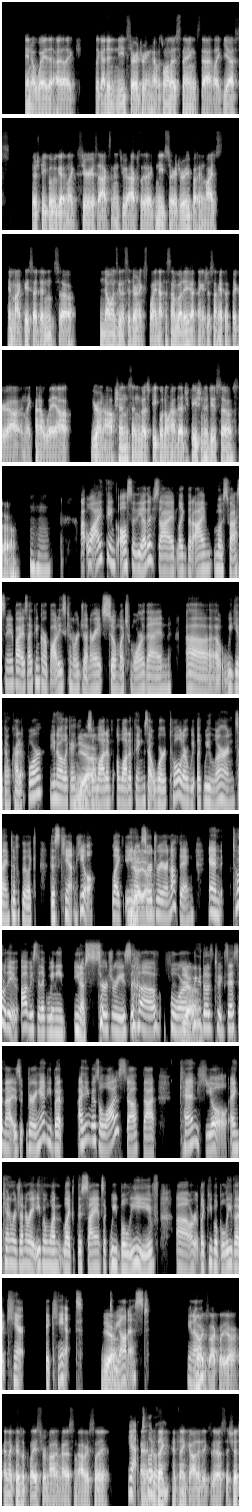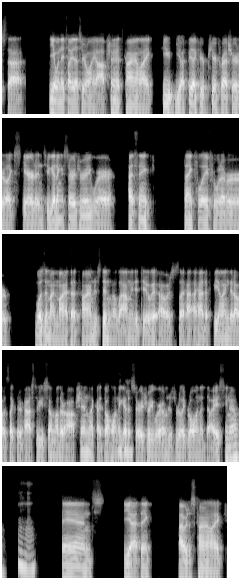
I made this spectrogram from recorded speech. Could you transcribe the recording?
in a way that I like. Like I didn't need surgery. And that was one of those things that like yes, there's people who get in like serious accidents who actually like need surgery, but in my in my case, I didn't. So no one's going to sit there and explain that to somebody. I think it's just something you have to figure out and like kind of weigh out your own options. And most people don't have the education to do so. So, mm-hmm. I, well, I think also the other side, like that I'm most fascinated by, is I think our bodies can regenerate so much more than uh we give them credit for. You know, like I think yeah. there's a lot of a lot of things that we're told or we like we learn scientifically, like this can't heal like you know yeah. surgery or nothing and totally obviously like we need you know surgeries uh, for yeah. we need those to exist and that is very handy but i think there's a lot of stuff that can heal and can regenerate even when like the science like we believe uh, or like people believe that it can't it can't yeah to be honest you know no exactly yeah and like there's a place for modern medicine obviously yeah and, totally. and thank and thank god it exists it's just that yeah when they tell you that's your only option it's kind of like you, you I feel like you're peer pressured or like scared into getting a surgery where I think thankfully for whatever was in my mind at that time just didn't allow me to do it. I was just like I had a feeling that I was like there has to be some other option. Like I don't want to mm-hmm. get a surgery where I'm just really rolling the dice, you know? Mm-hmm. And yeah, I think I was just kind of like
